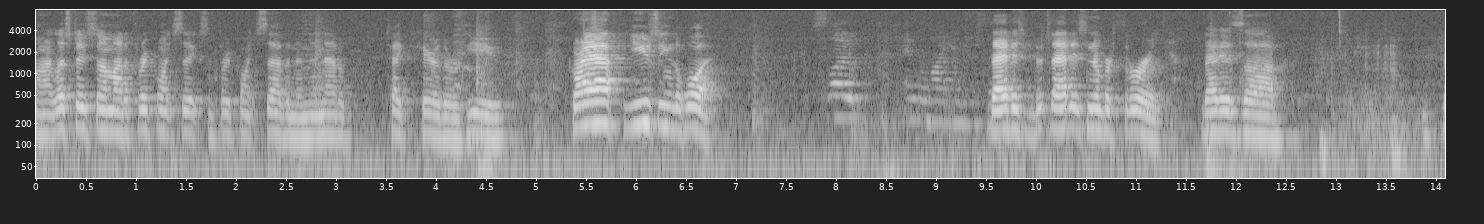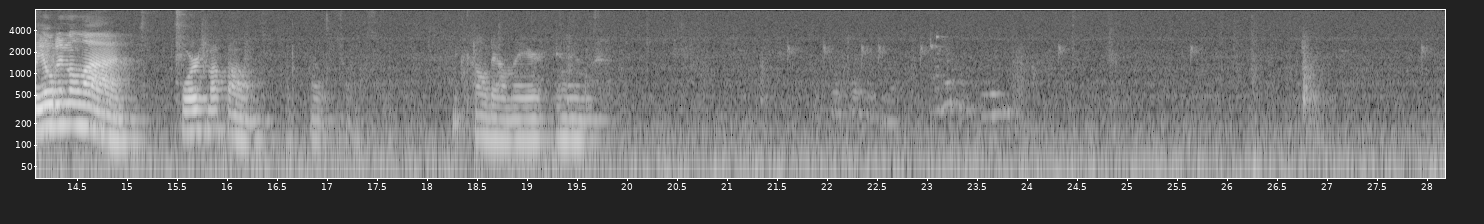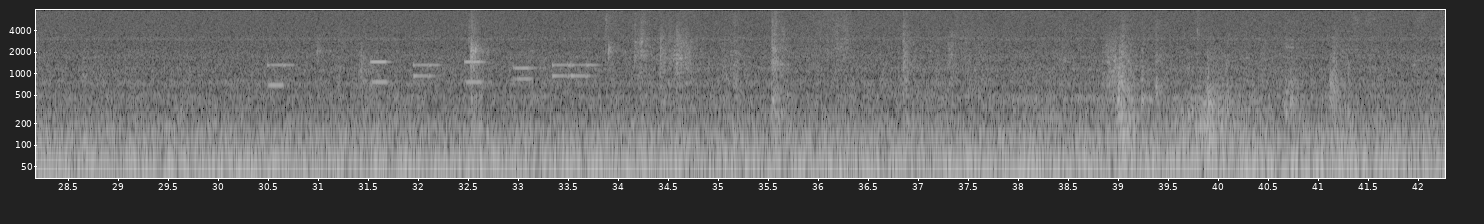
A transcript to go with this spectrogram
All right, let's do some out of three point six and three point seven, and then that'll take care of the review. Graph using the what? Slope and the y intercept. That is, that is number three. That is, uh, building a line. Where's my phone? Oh, Call down there and,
